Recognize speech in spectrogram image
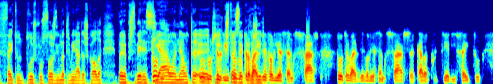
feita pelos professores de uma determinada escola para perceberem se todo, há ou não aqui questões todo a o trabalho corrigir? de avaliação que se faz, todo o trabalho de avaliação que se faz acaba por ter efeito eh,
